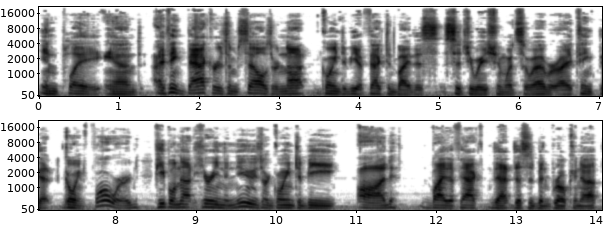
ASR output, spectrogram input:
in play, and I think backers themselves are not going to be affected by this situation whatsoever. I think that going forward, people not hearing the news are going to be awed by the fact that this has been broken up.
